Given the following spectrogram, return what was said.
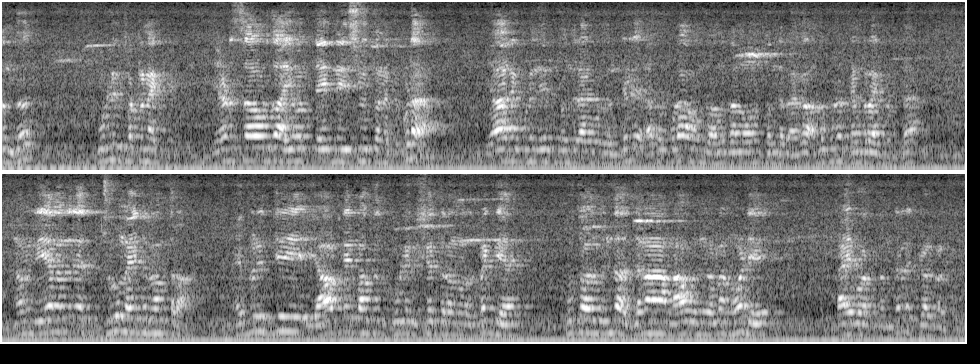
ತಂದು ಕೂಡ್ಲಿ ಪಟ್ಟಣಕ್ಕೆ, ಎರಡು ಸಾವಿರದ ಐವತ್ತೈದನೇ ಇಸ್ವಿ ತನಕ ಕೂಡ ಯಾರಿಗೂ ಕೂಡ ನೀರು ತೊಂದರೆ ಆಗ್ಬೋದು ಅಂತೇಳಿ ಅದು ಕೂಡ ಒಂದು ಅನುದಾನವನ್ನು ಆಗ ಅದು ಕೂಡ ಟೆಂಡರ್ ಆಗಿಬಿಡುತ್ತೆ. ನಮಗೆ ಏನಂದರೆ ಜೂನ್ ಐದರ ನಂತರ ಅಭಿವೃದ್ಧಿ ಯಾವ ಟೈಪ್ ಆಗ್ತದೆ ಕೂಡಲಿ ಕ್ಷೇತ್ರ ಅನ್ನೋದ್ರ ಬಗ್ಗೆ ಕುತೂಹಲದಿಂದ ಜನ ನಾವು ನೀವೆಲ್ಲ ನೋಡಿ ಕಾಯ್ಬಾರ್ದು ಅಂತೇಳಿ ಕೇಳ್ಕೊಳ್ತೀವಿ.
